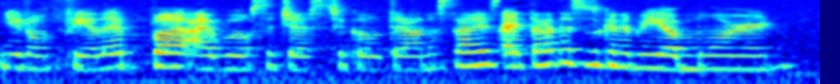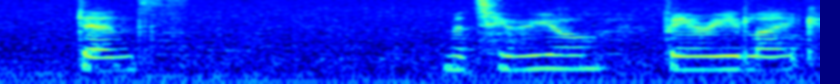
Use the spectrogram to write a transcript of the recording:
you don't feel it but i will suggest to go down a size. I thought this was going to be a more dense material very like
